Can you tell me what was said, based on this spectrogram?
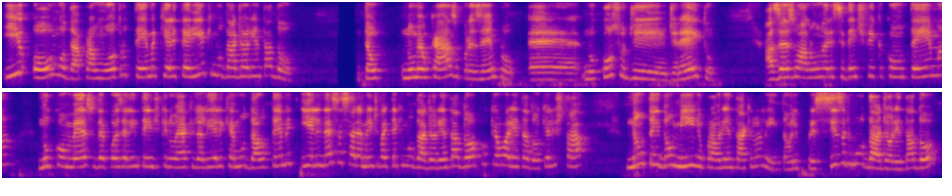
e ou mudar para um outro tema que ele teria que mudar de orientador. Então, no meu caso, por exemplo, é, no curso de direito, às vezes o aluno ele se identifica com um tema no começo, depois ele entende que não é aquilo ali, ele quer mudar o tema e ele necessariamente vai ter que mudar de orientador, porque o orientador que ele está não tem domínio para orientar aquilo ali. Então, ele precisa de mudar de orientador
